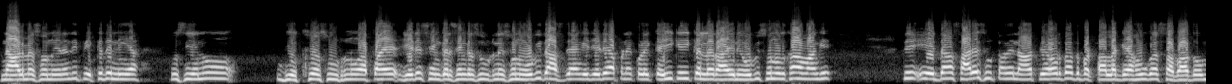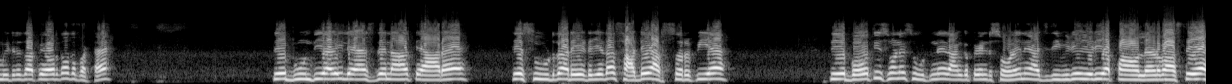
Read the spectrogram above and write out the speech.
ਨਾਲ ਮੈਂ ਤੁਹਾਨੂੰ ਇਹਨਾਂ ਦੀ ਪਿਕ ਦਿੰਨੀ ਆ, ਤੁਸੀਂ ਇਹਨੂੰ ਦੇਖਿਓ ਸੂਟ ਨੂੰ, ਆਪਾਂ ਜਿਹੜੇ ਸਿੰਗਲ ਸਿੰਗਲ ਸੂਟ ਨੇ ਤੁਹਾਨੂੰ ਉਹ ਵੀ ਦੱਸ ਦਿਆਂਗੇ, ਜਿਹੜੇ ਆਪਣੇ ਕੋਲੇ ਕਈ ਕਈ ਕਲਰ ਆਏ ਨੇ ਉਹ ਵੀ ਤੁਹਾਨੂੰ ਦਿਖਾਵਾਂਗੇ। ਤੇ ਇਦਾਂ ਸਾਰੇ ਸੂਟਾਂ ਦੇ ਨਾਲ ਪਿਓਰ ਦਾ ਦੁਪੱਟਾ ਲੱਗਿਆ ਹੋਊਗਾ, ਸਵਾ ਦੋ ਮੀਟਰ ਦਾ ਪਿਓਰ ਦਾ ਦੁਪੱਟਾ ਹੈ। ਤੇ ਬੂੰਦੀ ਵਾਲੀ ਲੈਸ ਦੇ ਨਾਲ ਤਿਆਰ ਹੈ ਤੇ ਸੂਟ ਦਾ ਰੇਟ ਜਿਹੜਾ 850 ਰੁਪਏ ਹੈ। ਤੇ ਬਹੁਤ ਹੀ ਸੋਹਣੇ ਸੂਟ ਨੇ, ਰੰਗ ਪ੍ਰਿੰਟ ਸੋਹਣੇ ਨੇ। ਅੱਜ ਦੀ ਵੀਡੀਓ ਜਿਹੜੀ ਆਪਾਂ ਆਨਲਾਈਨ ਵਾਸਤੇ ਹੈ,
